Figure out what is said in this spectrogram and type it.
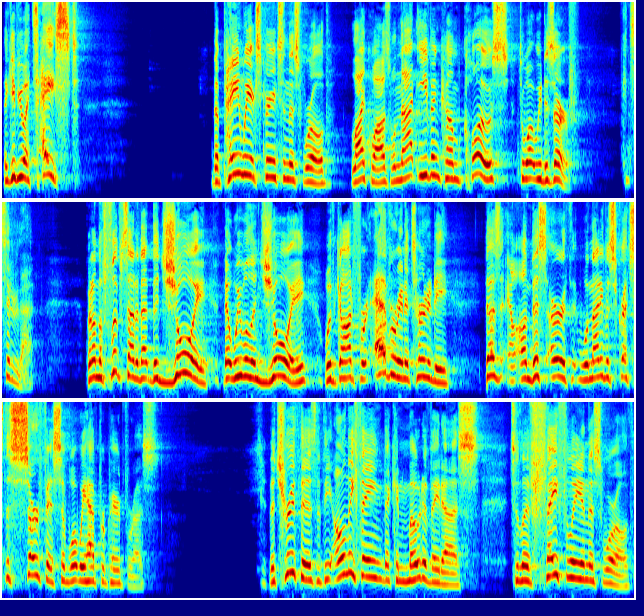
They give you a taste. The pain we experience in this world, likewise, will not even come close to what we deserve. Consider that. But on the flip side of that, the joy that we will enjoy with God forever in eternity does on this earth will not even scratch the surface of what we have prepared for us. The truth is that the only thing that can motivate us to live faithfully in this world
